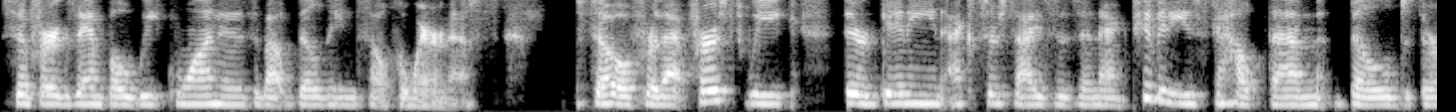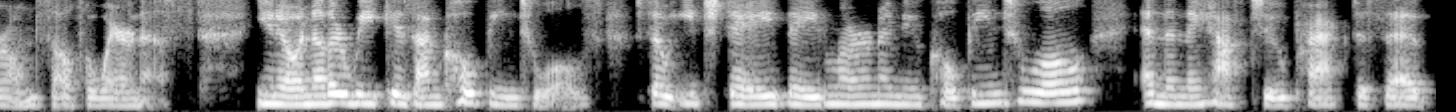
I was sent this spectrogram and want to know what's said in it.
So, for example, week one is about building self awareness. So, for that first week, they're getting exercises and activities to help them build their own self awareness. You know, another week is on coping tools. So, each day they learn a new coping tool and then they have to practice it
